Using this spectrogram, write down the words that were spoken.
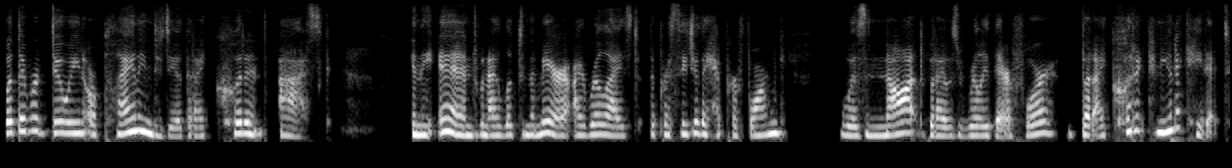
what they were doing or planning to do that I couldn't ask. In the end, when I looked in the mirror, I realized the procedure they had performed was not what I was really there for, but I couldn't communicate it.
